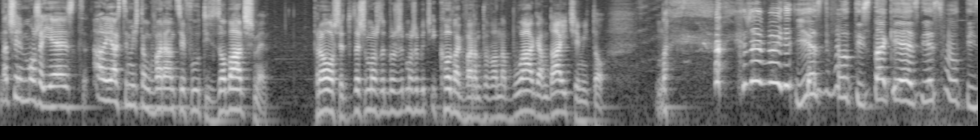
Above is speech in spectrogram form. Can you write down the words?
Znaczy, może jest, ale ja chcę mieć tą gwarancję footis. Zobaczmy. Proszę, tu też może, może- może być ikona gwarantowana, błagam, dajcie mi to. No, żeby powiedzieć, jest footis, tak jest, jest footis.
